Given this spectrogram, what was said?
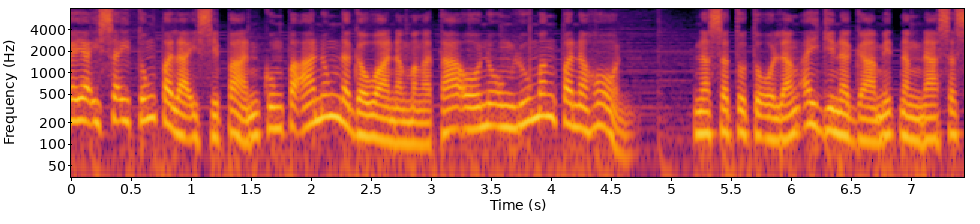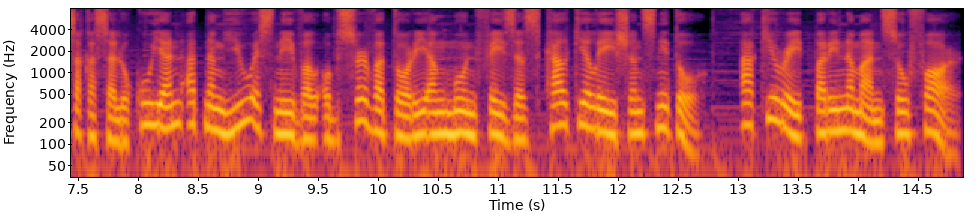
kaya isa itong palaisipan kung paanong nagawa ng mga tao noong lumang panahon, na sa totoo lang ay ginagamit ng NASA sa kasalukuyan at ng US Naval Observatory ang moon phases calculations nito, accurate pa rin naman so far.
